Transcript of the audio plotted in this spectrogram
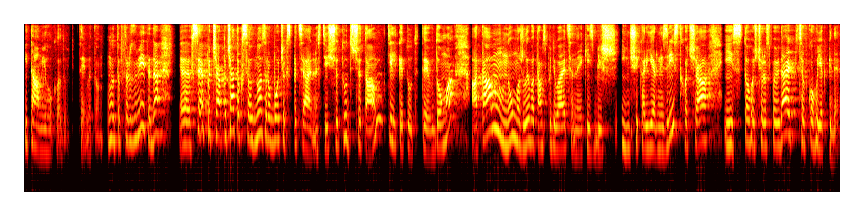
і там його кладуть. Цей бетон. Ну тобто, розумієте, да? Е, все поча- початок все одно з робочих спеціальностей, що тут, що там, тільки тут ти вдома, а там, ну можливо, там сподіваються на якийсь більш інший кар'єрний зріст. Хоча і з того, що розповідають, це в кого як піде.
